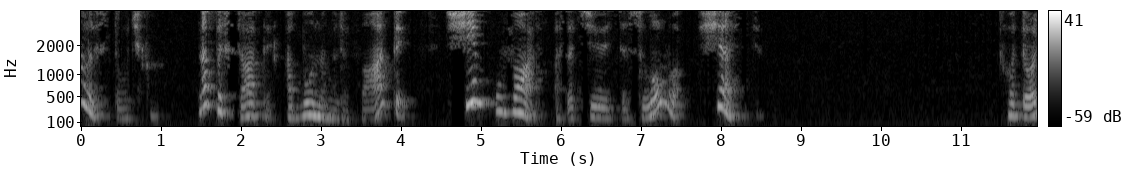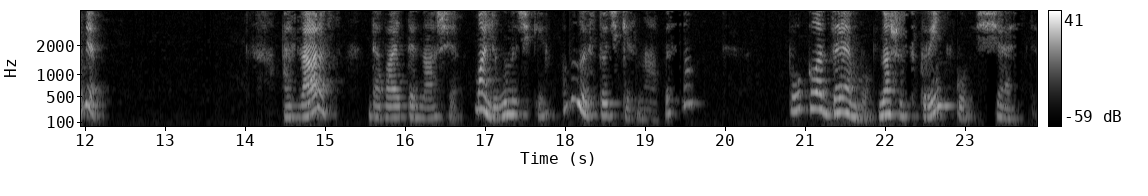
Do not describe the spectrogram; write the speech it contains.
на листочках написати або намалювати, з чим у вас асоціюється слово щастя. Готові? А зараз давайте наші малюночки або листочки з написом покладемо в нашу скриньку щастя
